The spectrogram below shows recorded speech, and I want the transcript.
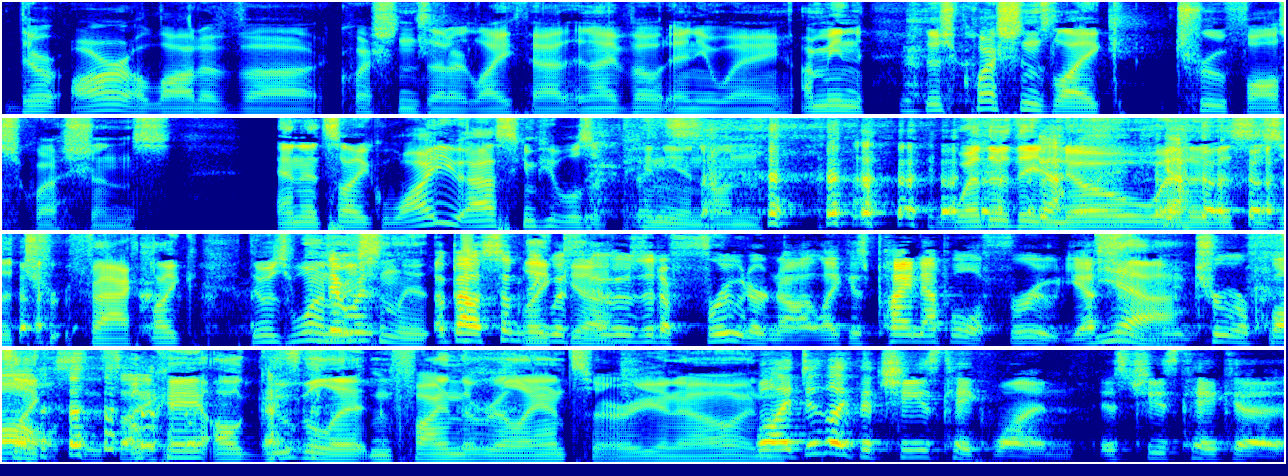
there are a lot of uh, questions that are like that, and I vote anyway. I mean, there's questions like true false questions, and it's like, why are you asking people's opinion on whether they know whether this is a tr- fact? Like, there was one There was recently about something like, with uh, was it a fruit or not? Like, is pineapple a fruit? Yes, or- Yeah. true or It's like, false? It's like, okay, I'll Google it and find the real answer, you know. And Well, I did like the cheesecake one. Is cheesecake a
